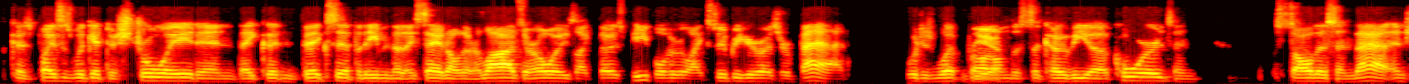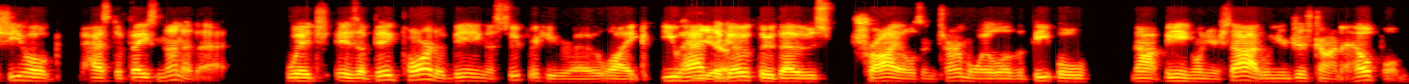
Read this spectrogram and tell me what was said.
because places would get destroyed and they couldn't fix it but even though they it all their lives they're always like those people who are like superheroes are bad which is what brought Yeah. on the Sokovia Accords and saw this and that. And She Hulk has to face none of that, which is a big part of being a superhero. Like you have Yeah. to go through those trials and turmoil of the people not being on your side when you're just trying to help them.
